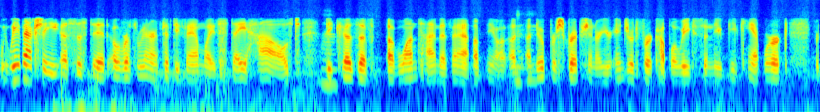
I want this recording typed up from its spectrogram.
we- we've actually assisted over 350 families stay housed because of of one-time event, of, you know, a, Mm-hmm. a new prescription, or you're injured for a couple of weeks and you, you can't work for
